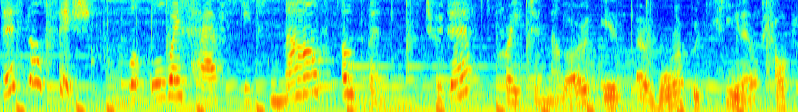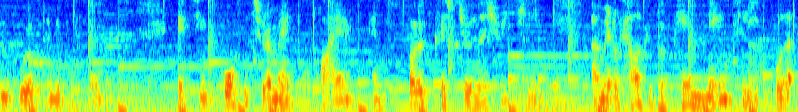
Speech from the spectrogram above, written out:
this little fish will always have its mouth open to the greater number. Flow is a warm up routine that will help you work on your performance. It's important to remain quiet and focused during this routine. Um, it'll help you prepare mentally for the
